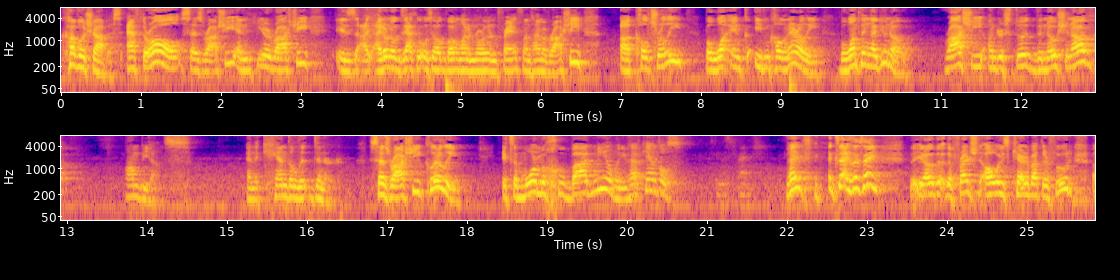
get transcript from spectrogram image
Kavod Shabbos. After all, says Rashi, and here Rashi is, I, I, don't know exactly what was going on in northern France in the time of Rashi, uh, culturally, but one, even culinarily. But one thing I do know, Rashi understood the notion of ambiance and a candlelit dinner. Says Rashi clearly, it's a more mechubad meal when you have candles. He was French. Right? Exactly. I say, you know, the, the, French always cared about their food, uh,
